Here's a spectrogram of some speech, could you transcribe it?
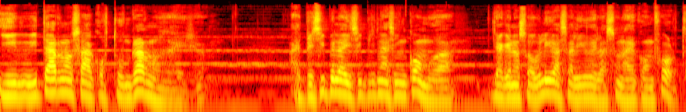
y evitarnos a acostumbrarnos a ella. Al principio la disciplina es incómoda, ya que nos obliga a salir de la zona de confort.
